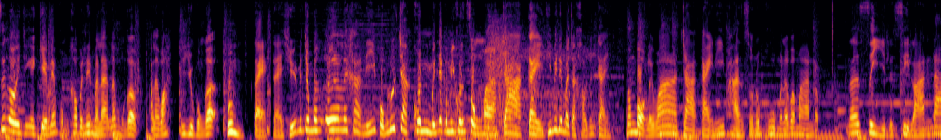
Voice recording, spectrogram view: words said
ซึ่งเอาจริงๆไอเกมเนี้ยผมเข้าไปเล่นมาแล้ว แล้วผมก็อะไรวะ อยู่ๆผมก็ปุ้ม แตก แต่ชีวิตมันจะบังเอิญอะไรขนาดนี้ ผมรู้จักคนเหมือนอยากจะมีคนส่งมา จากไก่ที่ไม่ได้มาจากเขาจนไก่ ต้องบอกเลยว่าจากไก่นี้ผ่านโซนภูมิมาแล้วประมาณแบบ น่าจะสี่หรือ4ล้านได้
